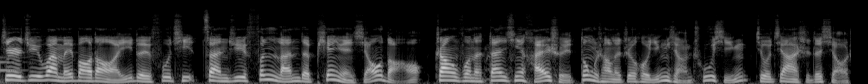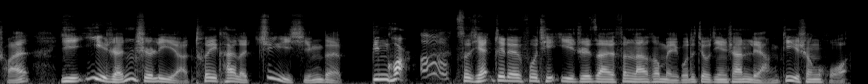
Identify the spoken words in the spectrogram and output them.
近日，据外媒报道啊，一对夫妻暂居芬兰的偏远小岛，丈夫呢担心海水冻上了之后影响出行，就驾驶着小船，以一人之力啊推开了巨型的冰块。此前，这对夫妻一直在芬兰和美国的旧金山两地生活，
